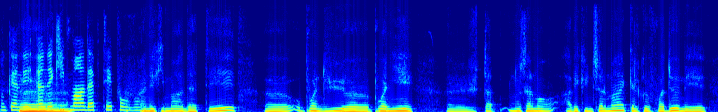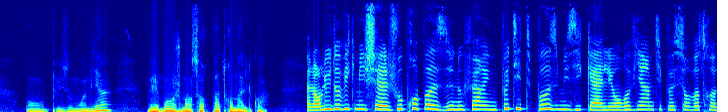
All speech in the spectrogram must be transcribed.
Donc un, un Euh, équipement adapté pour vous. un équipement adapté. Au point de vue poignet, je tape non seulement avec une seule main, quelquefois deux, mais bon, plus ou moins bien. Mais bon, je m'en sors pas trop mal, quoi. Alors Ludovic Michel, je vous propose de nous faire une petite pause musicale et on revient un petit peu sur votre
